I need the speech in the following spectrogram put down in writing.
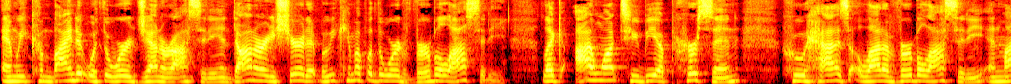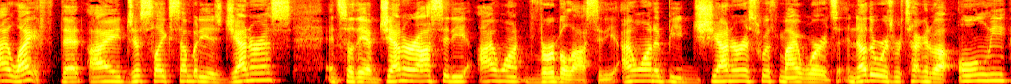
and we combined it with the word generosity. And Dawn already shared it, but we came up with the word verbalosity. Like, I want to be a person who has a lot of verbalosity in my life, that I just like somebody is generous. And so they have generosity. I want verbalocity. I want to be generous with my words. In other words, we're talking about only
